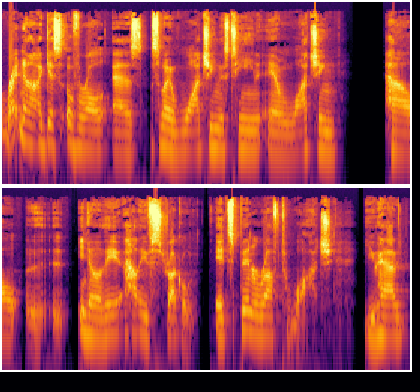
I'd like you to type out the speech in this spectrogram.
Right now, I guess overall as somebody watching this team and watching how you know they how they've struggled. It's been rough to watch. You have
